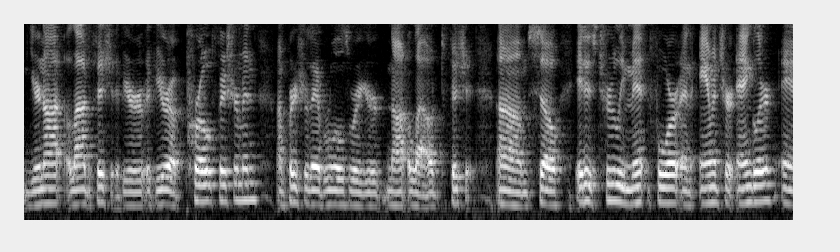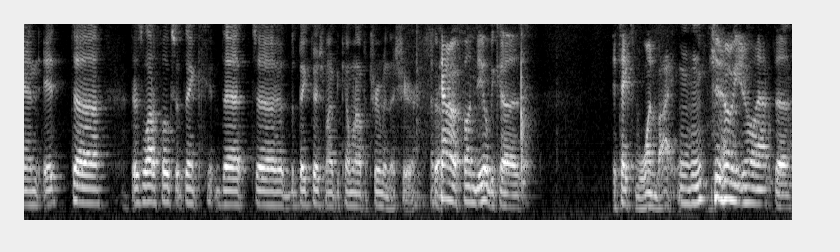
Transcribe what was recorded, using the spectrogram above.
you're not allowed to fish it. If you're if you're a pro fisherman, I'm pretty sure they have rules where you're not allowed to fish it. Um, so it is truly meant for an amateur angler, and it uh, there's a lot of folks that think that uh, the big fish might be coming off of Truman this year. It's kind of a fun deal because it takes one bite. hmm You know, you don't have to,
